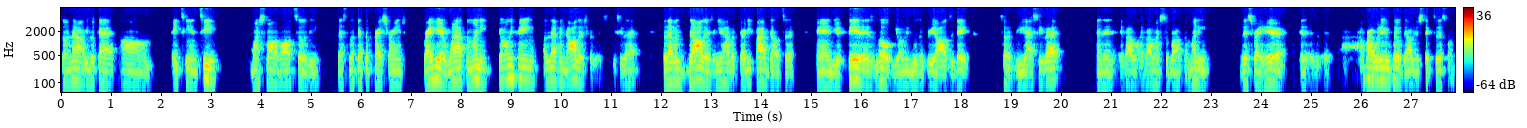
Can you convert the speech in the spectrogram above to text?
So now you look at um AT&T, much smaller volatility. Let's look at the price range right here. One out the money, you're only paying $11 for this. You see that? $11 and you have a 35 delta and your theta is low. You're only losing $3 a day. So do you guys see that? And then if I if I want super out the money, this right here, is, is, I probably wouldn't even play with it. I would just stick to this one.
